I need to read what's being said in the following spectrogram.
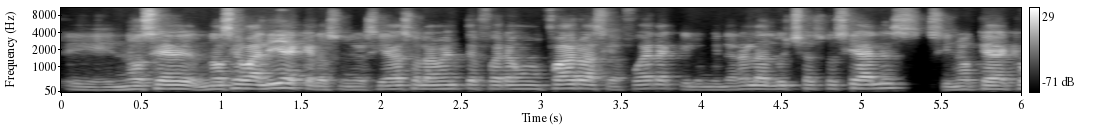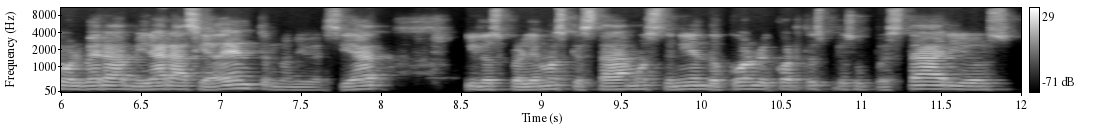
eh, no, se, no se valía que las universidades solamente fueran un faro hacia afuera que iluminara las luchas sociales, sino que hay que volver a mirar hacia adentro en la universidad y los problemas que estábamos teniendo con recortes presupuestarios,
